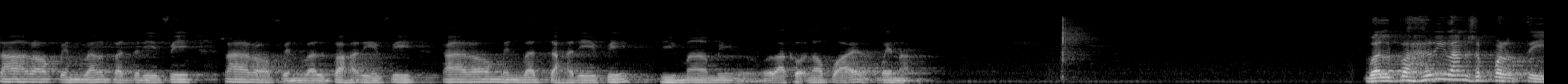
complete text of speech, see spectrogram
tarafin wal badri fi sarafin wal bahri fi karamin wal tahri fi imami lagok napa ae enak. wal bahri lan seperti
